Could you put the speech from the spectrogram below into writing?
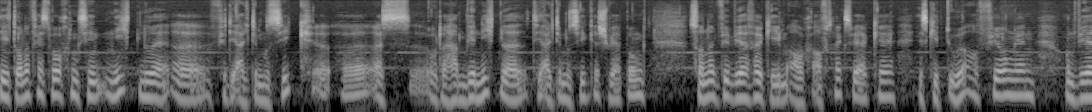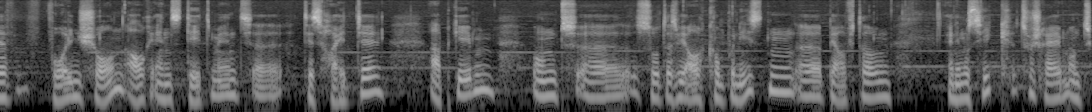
Die Donnerfestwochen sind nicht nur äh, für die alte Musik äh, als, oder haben wir nicht nur die alte Musik als Schwerpunkt, sondern wir, wir vergeben auch Auftragswerke, es gibt Uraufführungen und wir wollen schon auch ein Statement äh, des Heute abgeben und äh, so, dass wir auch Komponisten äh, beauftragen, eine Musik zu schreiben. Und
